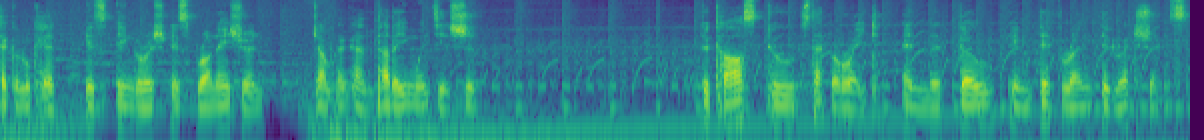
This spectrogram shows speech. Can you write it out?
take a look at its English explanation. The cause to separate and go in different directions.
